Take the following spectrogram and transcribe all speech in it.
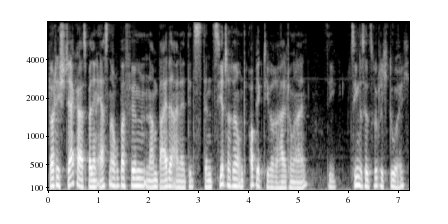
Deutlich stärker als bei den ersten Europafilmen nahmen beide eine distanziertere und objektivere Haltung ein. Sie ziehen das jetzt wirklich durch.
